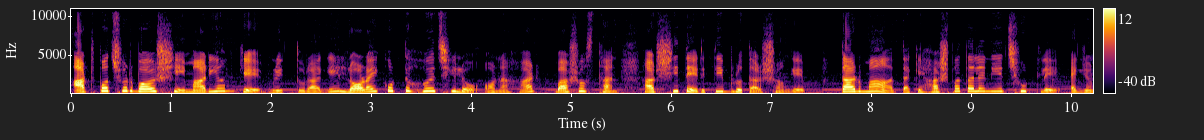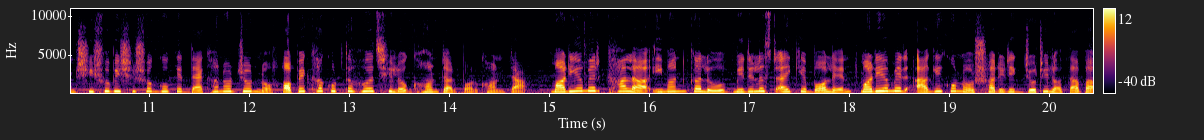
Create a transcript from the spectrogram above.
আট বছর বয়সী মারিয়ামকে মৃত্যুর আগে লড়াই করতে হয়েছিল অনাহার, বাসস্থান আর শীতের তীব্রতার সঙ্গে। তার মা তাকে হাসপাতালে নিয়ে ছুটলে একজন শিশু বিশেষজ্ঞকে দেখানোর জন্য অপেক্ষা করতে হয়েছিল ঘণ্টার পর ঘণ্টা মারিয়ামের খালা ইমান কালু মিডল ইস্ট আইকে বলেন, মারিয়ামের আগে কোনো শারীরিক জটিলতা বা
